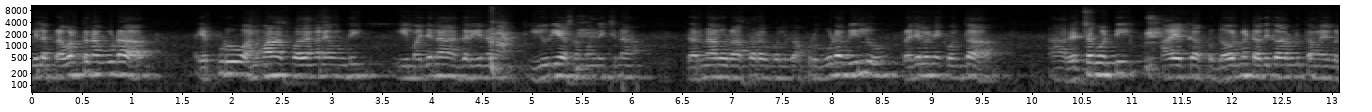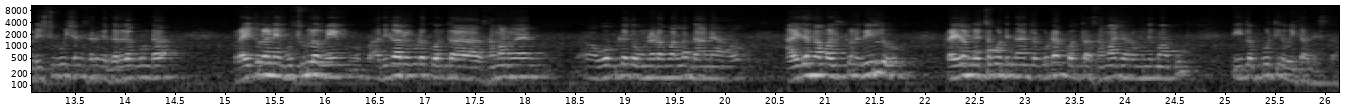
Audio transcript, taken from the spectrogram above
వీళ్ళ ప్రవర్తన కూడా ఎప్పుడూ అనుమానాస్పదంగానే ఉంది. ఈ మధ్యన జరిగిన యూరియా సంబంధించిన ధర్నాలు రాస్తారోకలు అప్పుడు కూడా వీళ్ళు ప్రజలని కొంత రెచ్చగొట్టి ఆ యొక్క గవర్నమెంట్ అధికారులు తమ యొక్క డిస్ట్రిబ్యూషన్ సరిగ్గా జరగకుండా రైతులనే ముసుగులో మేము అధికారులు కూడా కొంత సమన్వయం ఓపికతో ఉండడం వల్ల దాన్ని ఆ- ఆయుధంగా మలుచుకుని వీళ్ళు ప్రజలను రెచ్చగొట్టిన దాంట్లో కూడా కొంత సమాచారం ఉంది మాకు. దీంట్లో పూర్తిగా విచారిస్తాం.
